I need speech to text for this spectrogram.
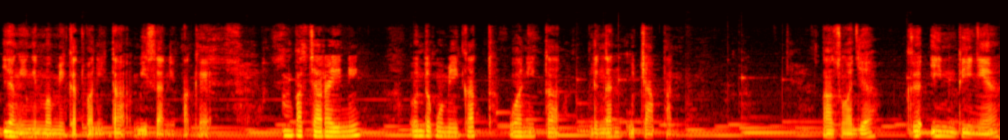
yang ingin memikat wanita bisa nih pakai empat cara ini untuk memikat wanita dengan ucapan. Langsung aja ke intinya,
